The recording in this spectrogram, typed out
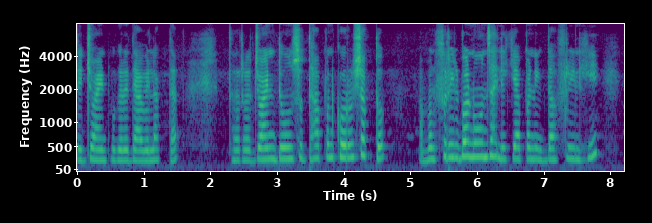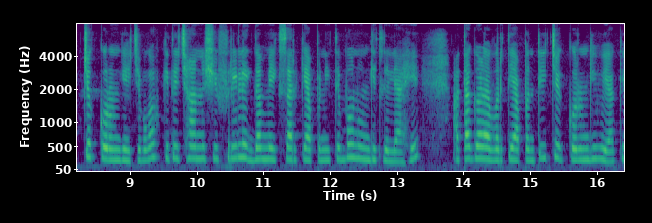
ते जॉईंट वगैरे द्यावे लागतात. तर जॉईंट देऊनसुद्धा आपण करू शकतो. आपण फ्रील बनवून झाली की आपण एकदा फ्रील ही चेक करून घ्यायचे. बघा किती छान अशी फ्रील एकदम एकसारखी आपण इथे बनवून घेतलेली आहे. आता गळ्यावरती आपण ती चेक करून घेऊया की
